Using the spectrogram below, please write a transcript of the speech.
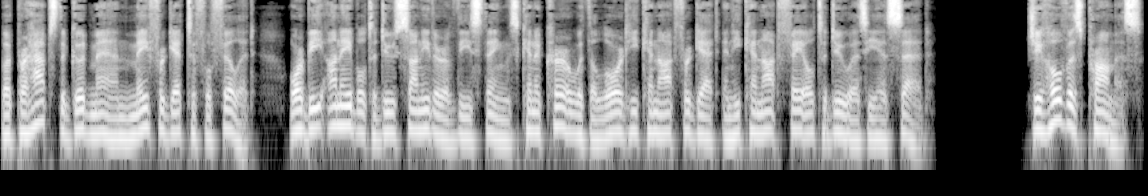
but perhaps the good man may forget to fulfill it, or be unable to do so neither of these things can occur with the Lord he cannot forget and he cannot fail to do as he has said. Jehovah's promise,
